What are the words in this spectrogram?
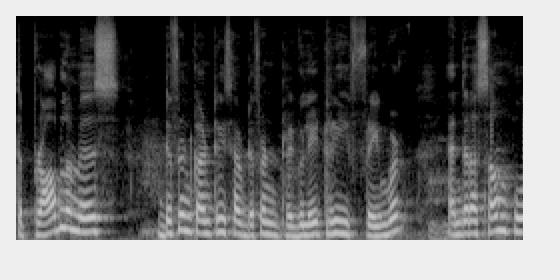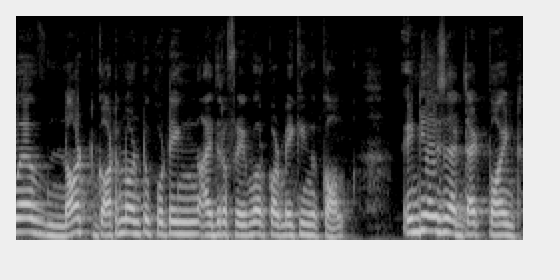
The problem is different countries have different regulatory framework and there are some who have not gotten on to putting either a framework or making a call India is at that point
